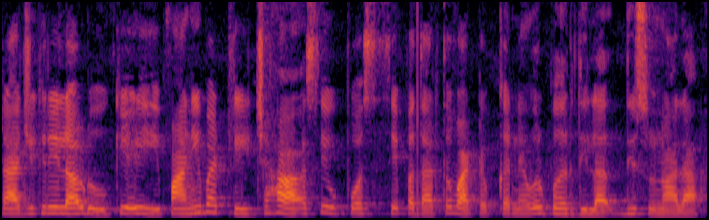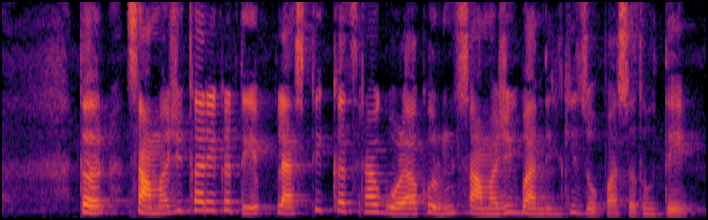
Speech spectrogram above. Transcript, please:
राजगिरी लाडू केळी पाणी बाटली चहा असे उपवासाचे पदार्थ वाटप करण्यावर भर दिला दिसून आला. तर सामाजिक कार्यकर्ते प्लॅस्टिक कचरा गोळा करून सामाजिक बांधिलकी जोपासत होते.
